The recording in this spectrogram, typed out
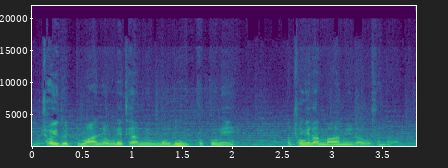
뭐 저희들뿐만 아니라 우리 대한민국 모든 국군이 동일한 마음이라고 생각합니다.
